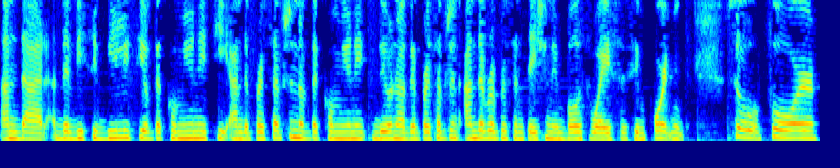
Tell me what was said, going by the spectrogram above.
And that the visibility of the community and the perception of the community, you know, the perception and the representation in both ways is important. So for,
